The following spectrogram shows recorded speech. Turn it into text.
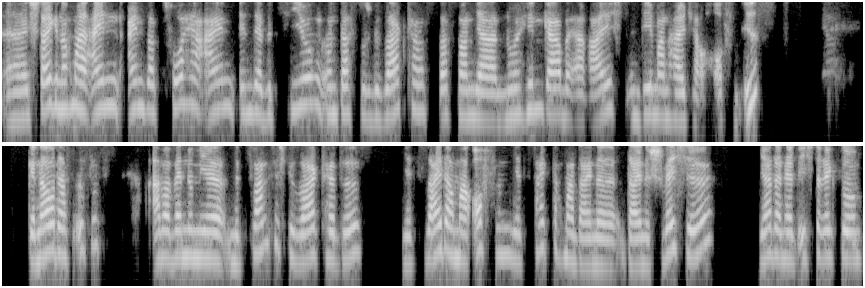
Äh, ich steige nochmal einen, einen Satz vorher ein in der Beziehung und dass du gesagt hast, dass man ja nur Hingabe erreicht, indem man halt ja auch offen ist. Ja. Genau das ist es. Aber wenn du mir mit 20 gesagt hättest, jetzt sei doch mal offen, jetzt zeig doch mal deine, deine Schwäche, ja, dann hätte ich direkt so,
